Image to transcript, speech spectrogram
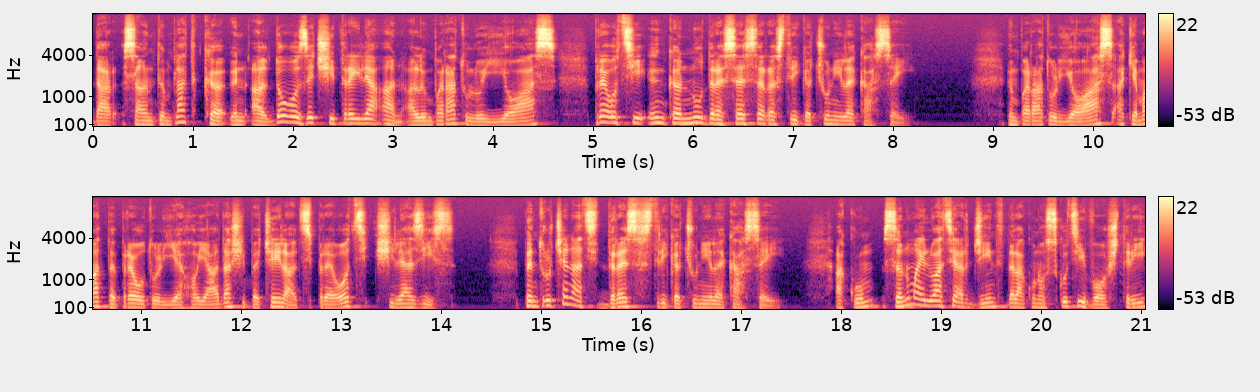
Dar s-a întâmplat că în al 23-lea an al împăratului Ioas, preoții încă nu dreseseră stricăciunile casei. Împăratul Ioas a chemat pe preotul Jehoiada și pe ceilalți preoți și le-a zis, Pentru ce n-ați dres stricăciunile casei? Acum să nu mai luați argint de la cunoscuții voștri,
